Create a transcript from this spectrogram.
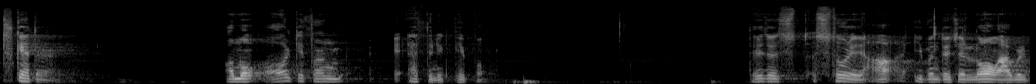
together among all different ethnic people. There is a story, uh, even though it's long, I will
